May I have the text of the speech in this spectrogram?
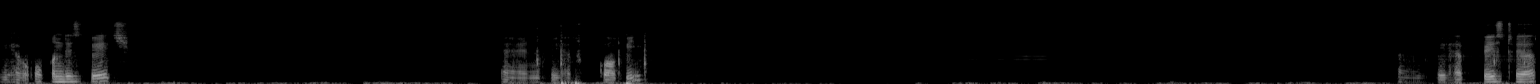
We have opened this page. And we have we have paste here.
